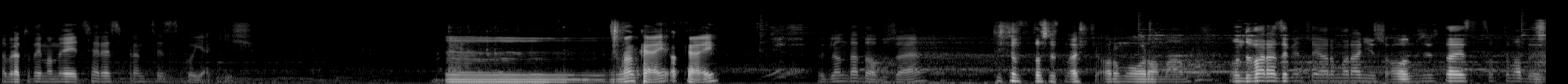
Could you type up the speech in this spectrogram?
Dobra, tutaj mamy Ceres Francesco jakiś. Mm, Okej, okej. Wygląda dobrze. 1116 armora mam. On dwa razy więcej armora niż on. Przecież to jest, co to ma być?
